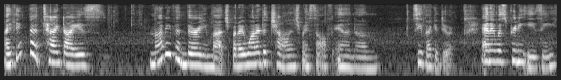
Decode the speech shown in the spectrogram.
I think that tag die is not even very much, but I wanted to challenge myself and um, see if I could do it. And it was pretty easy.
